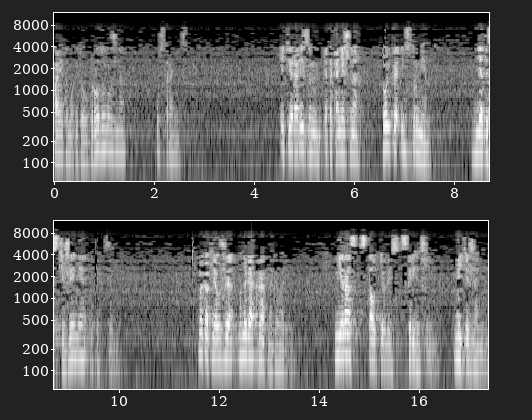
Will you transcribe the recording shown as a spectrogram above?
Поэтому эту угрозу нужно устранить. И терроризм – это, конечно, только инструмент для достижения этих целей. Мы, как я уже многократно говорил, не раз сталкивались с кризисами, мятежами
